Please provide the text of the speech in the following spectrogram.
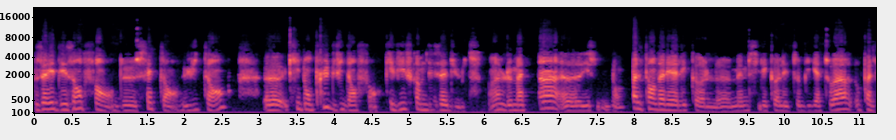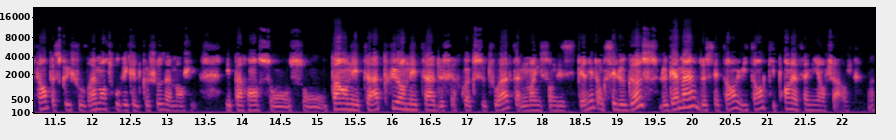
Vous avez des enfants de 7 ans, 8 ans euh, qui n'ont plus de vie d'enfant, qui vivent comme des adultes. Hein. Le matin, euh, ils n'ont pas le temps d'aller à l'école, euh, même si l'école est obligatoire, pas le temps parce qu'il faut vraiment trouver quelque chose à manger. Les parents sont, sont pas en état, plus en état de faire quoi que ce soit, tellement ils sont désespérés. Donc c'est le gosse, le gamin de 7 ans, 8 ans qui prend la famille en charge. Hein.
